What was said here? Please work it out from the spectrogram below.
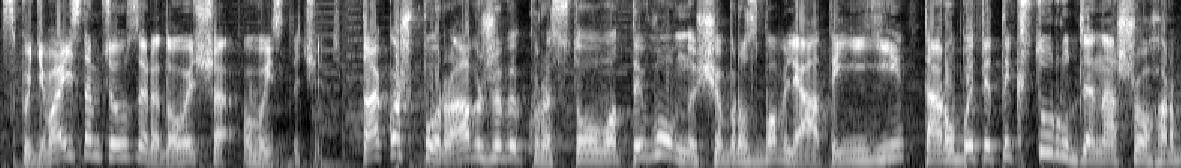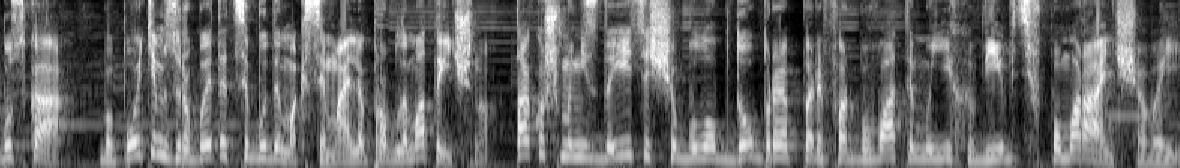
Сподіваюсь, нам цього середовища вистачить. Також пора вже використовувати вовну, щоб розбавляти її та робити текстуру для нашого гарбузка. Бо потім зробити це буде максимально проблематично. Також мені здається, що було б добре перефарбувати моїх вівць в помаранчевий,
